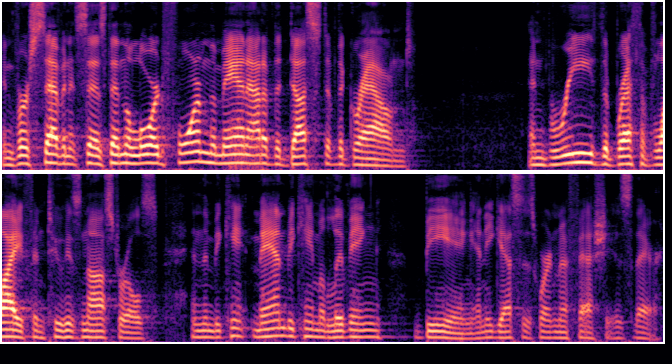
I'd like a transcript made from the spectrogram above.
In verse 7, it says, Then the Lord formed the man out of the dust of the ground and breathed the breath of life into his nostrils. And then became, man became a living being. Any guesses where Nephesh is there?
